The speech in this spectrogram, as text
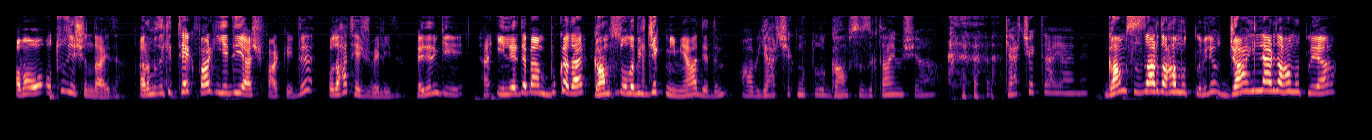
Ama o 30 yaşındaydı. Aramızdaki tek fark 7 yaş farkıydı. O daha tecrübeliydi. Ve dedim ki yani ileride ben bu kadar gamsız olabilecek miyim ya dedim. Abi gerçek mutluluk gamsızlıktaymış ya. Gerçekten yani. Gamsızlar daha mutlu biliyor musun? Cahiller daha mutlu ya.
